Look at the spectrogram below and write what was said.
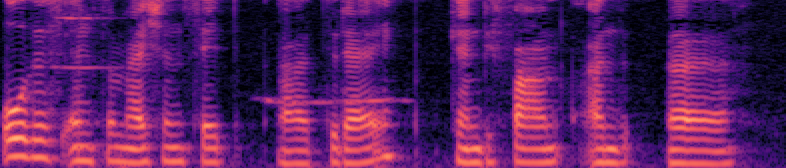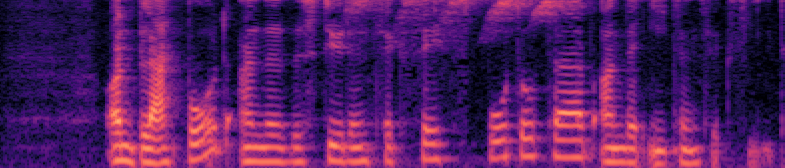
all this information said uh, today can be found uh, on Blackboard under the Student Success Portal tab under Eat and Succeed.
